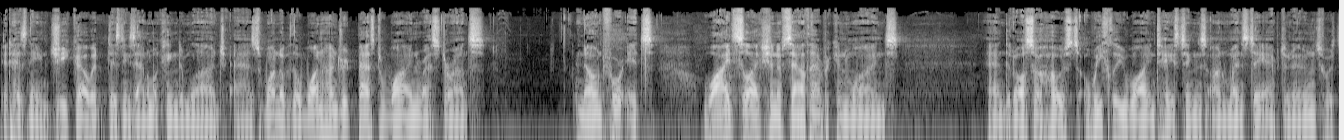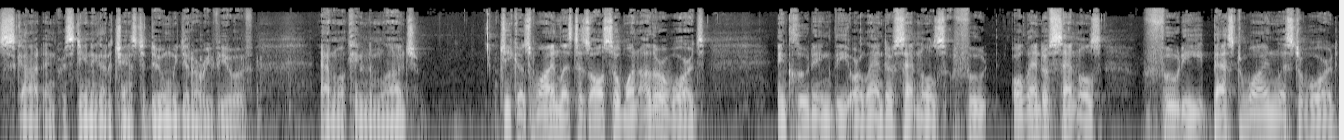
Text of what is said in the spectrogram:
It has named Jiko at Disney's Animal Kingdom Lodge as one of the 100 best wine restaurants, known for its wide selection of South African wines. And it also hosts weekly wine tastings on Wednesday afternoons, which Scott and Christina got a chance to do, and we did our review of Animal Kingdom Lodge. Jiko's wine list has also won other awards, including the Orlando Sentinel's food Orlando Sentinel's Foodie Best Wine List Award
